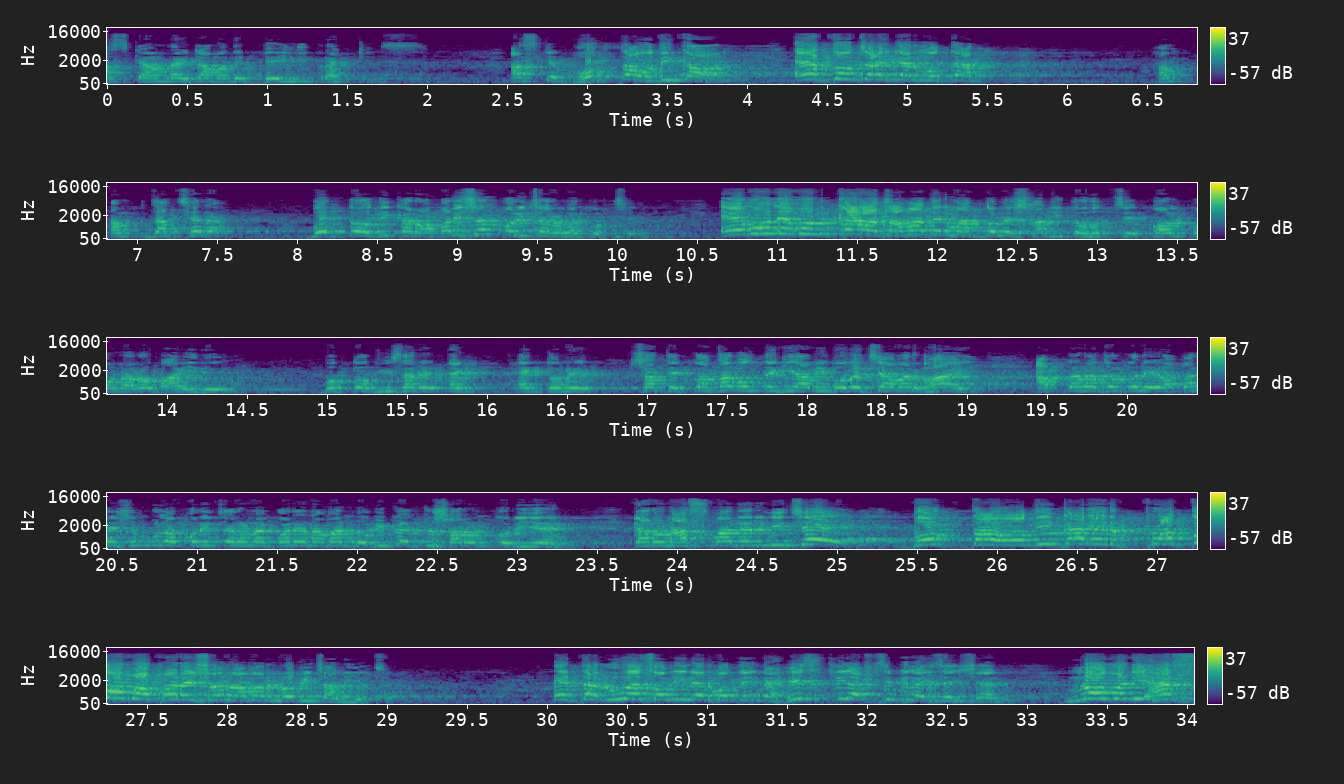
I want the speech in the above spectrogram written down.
আজকে আমরা এটা আমাদের ডেইলি প্র্যাকটিস আজকে ভোক্তা অধিকার, এত জায়গার মধ্যে যাচ্ছে না। ভোক্তা অধিকার অপারেশন পরিচালনা করছে। এমন এমন কাজ আমাদের মাধ্যমে সাধিত হচ্ছে, কল্পনারও বাইরে। ভোক্তা অফিসারের এক, একজনের সাথে কথা বলতে গিয়ে আমি বলেছি, আমার ভাই, আপনারা যখন এই অপারেশনগুলো পরিচালনা করেন, আমার নবীকে একটু স্মরণ করিয়েন। কারণ আসমানের নিচে বক্তা অধিকারের প্রথম অপারেশন আমার নবী চালিয়েছে। এটা রুয়ে জমিনের মধ্যে in the history of civilisation nobody has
